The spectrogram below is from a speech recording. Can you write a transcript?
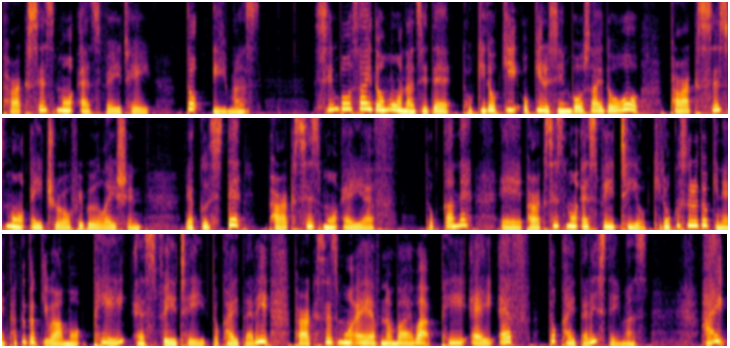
paroxysmal SVT と言います。心房細動も同じで、時々起きる心房細動を paroxysmal atrial fibrillation 略して paroxysmal AF とかね、えー、paroxysmal SVT を記録するときね、書くときはもう PSVT と書いたり、paroxysmal AF の場合は PAF と書いたりしています。はい。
